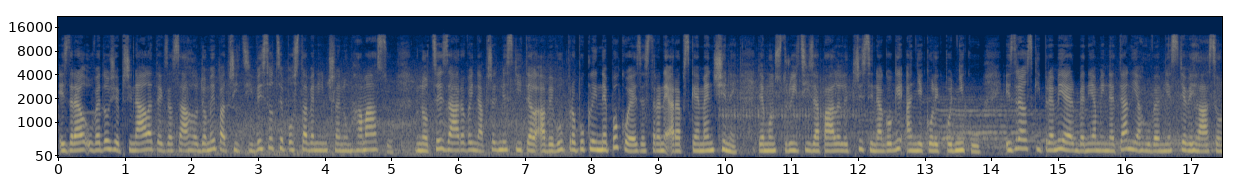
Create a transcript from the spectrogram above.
Izrael uvedl, že při náletech zasáhl domy patřící vysoce postaveným členům Hamásu. V noci zároveň na předměstí Tel Avivu propukly nepokoje ze strany arabské menšiny. Demonstrující zapálili tři synagogy a několik podniků. Izraelský premiér Benjamin Netanyahu ve městě vyhlásil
